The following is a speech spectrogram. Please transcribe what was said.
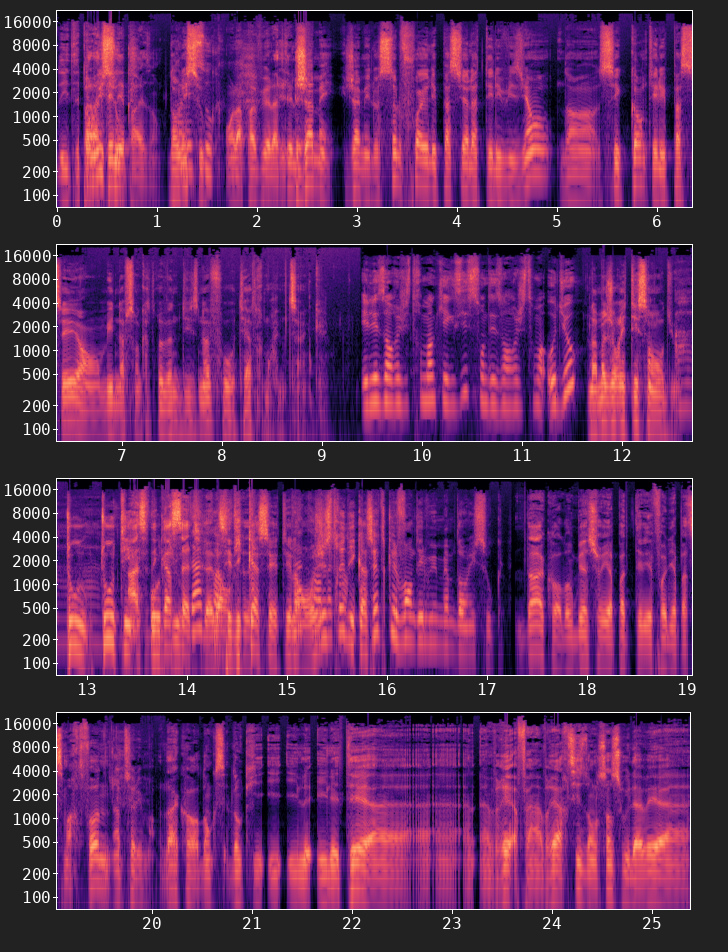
Il n'était pas à Dans la les télé, souks. par exemple. dans, Dans les les souks. souks. On l'a pas vu à la télé. Jamais, jamais. Le seul fois où il est passé à la télévision, dans- c'est quand il est passé en 1999 au théâtre Mohamed V. Et les enregistrements qui existent sont des enregistrements audio? La majorité sont audio. Ah. Tout, tout est Ah, c'est des audio. cassettes. il a D'accord. C'est des enregistré. cassettes. Il a D'accord, enregistré des cassettes qu'il vendait lui-même dans les souks. D'accord, donc bien sûr, il n'y a pas de téléphone, il n'y a pas de smartphone. Absolument. D'accord, donc, donc il, il, il était un, un, un vrai, enfin, un vrai artiste dans le sens où il avait un-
